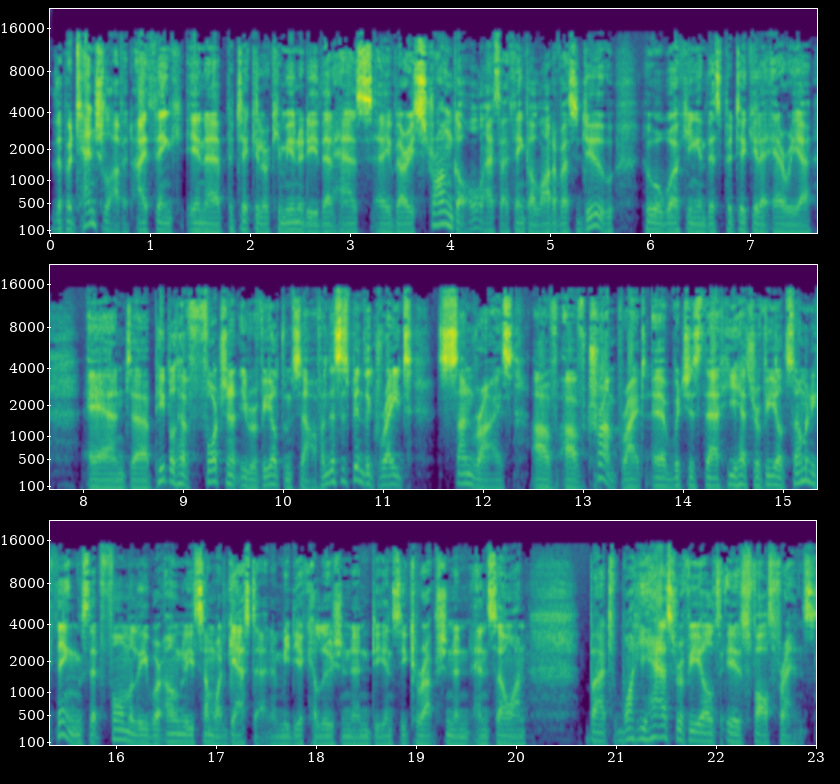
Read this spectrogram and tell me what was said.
the potential of it, I think, in a particular community that has a very strong goal, as I think a lot of us do who are working in this particular area. And uh, people have fortunately revealed themselves. And this has been the great sunrise of, of Trump, right? Uh, which is that he has revealed so many things that formerly were only somewhat guessed at, and media collusion and DNC corruption and, and so on. But what he has revealed is false friends.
